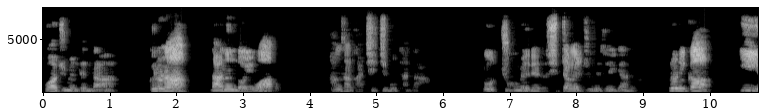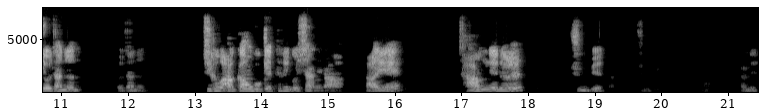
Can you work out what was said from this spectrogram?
도와주면 된다. 그러나 나는 너희와 항상 같이 있지 못한다. 또 죽음에 대해서 십자가의 죽음에서 얘기하는 거. 그러니까 이 여자는 여자는 지금 아까운 거 깨뜨린 것이 아니라 나의 장례를 준비했다. 준비. 준비.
